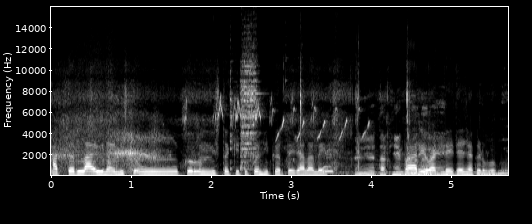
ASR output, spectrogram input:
हात तर लावी नाही नुसतं ऊ करून नुसतं किती पण ही करते त्याला लय भारी वाटतंय त्याच्याकडे बघून.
